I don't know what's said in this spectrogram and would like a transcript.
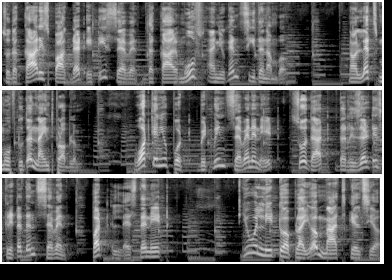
So the car is parked at 87. The car moves and you can see the number. Now let's move to the ninth problem. What can you put between 7 and 8 so that the result is greater than 7 but less than 8? You will need to apply your math skills here.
